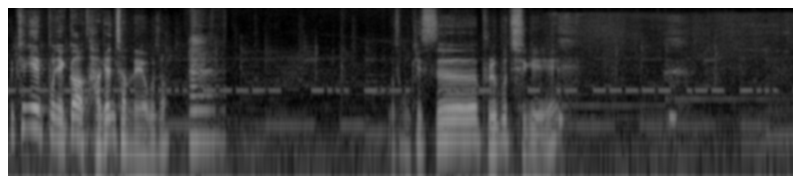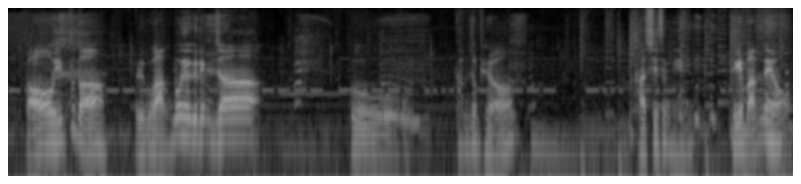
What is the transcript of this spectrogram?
스킨이 예쁘니까 다 괜찮네요, 그죠? 손키스, 불 붙이기. 어, 이쁘다. 그리고 악몽의 그림자, 또 감정 표현, 다시 승리. 되게 많네요.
